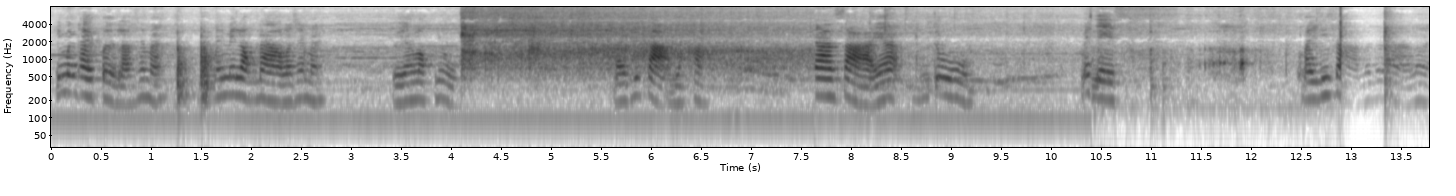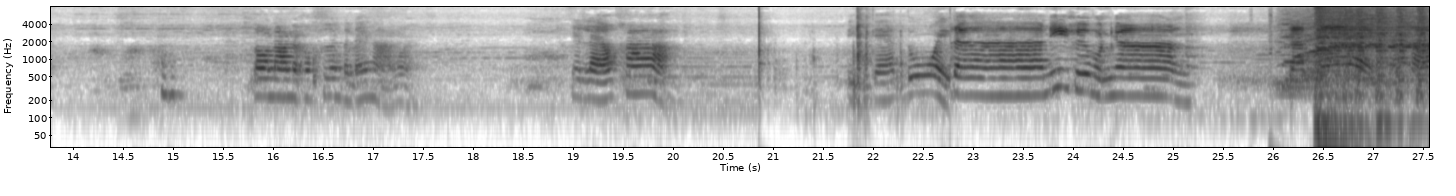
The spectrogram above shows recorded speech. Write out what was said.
ที่เมืองไทยเปิดแล้วใช่ไหมไม่ไม่ล็อกดาวน์แล้วใช่ไหม หรือยังล็อกอยู่ใบที่สามแล้วค่ะการสายอะ่ะดู ไม่เดสใบที่สามมันจะหนาหน่อย รอนานแบบเขาเคลื่อนแต่ได้หนาหน่อย เสร็จแล้วค่ะ ปิดแก๊สด้วยแต่นี่คือผลงานจานแรกนะคะ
